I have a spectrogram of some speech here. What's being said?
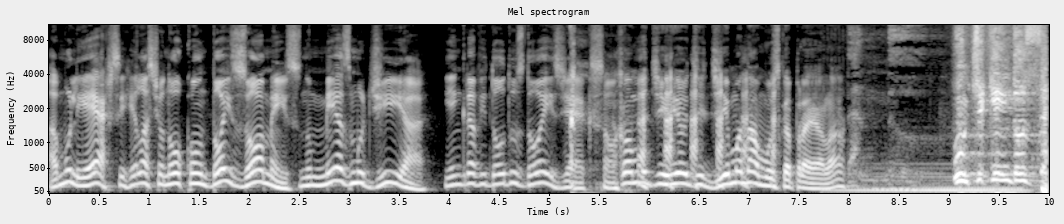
A mulher se relacionou com dois homens no mesmo dia e engravidou dos dois, Jackson. Como diria o Didi, mandar uma música pra ela. Um tiquinho do Zé,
